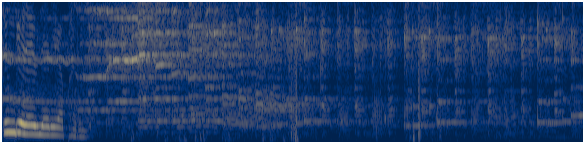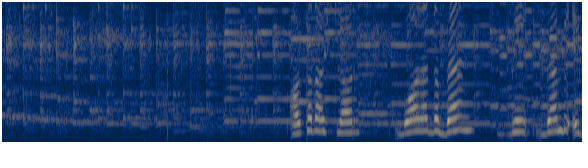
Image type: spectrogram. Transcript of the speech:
Tüm görevleri yaparım. Arkadaşlar bu arada ben ben, ben bir ek,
